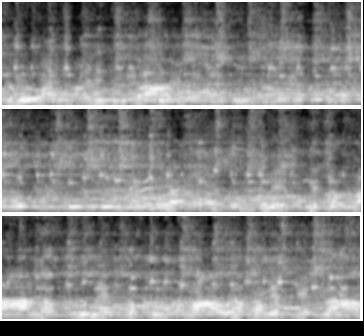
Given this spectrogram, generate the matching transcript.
เรื่องฝ่ายชายในทีมงานและเพลงเพชรดานะครับคือเพลงตกเป็นข่าวนะครับน้องเล็กเด็กกล้าบ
